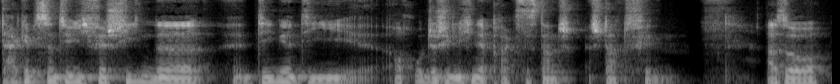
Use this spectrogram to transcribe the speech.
da gibt es natürlich verschiedene äh, Dinge, die auch unterschiedlich in der Praxis dann stattfinden. Also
